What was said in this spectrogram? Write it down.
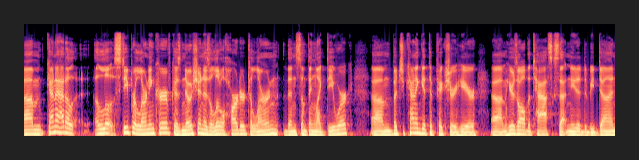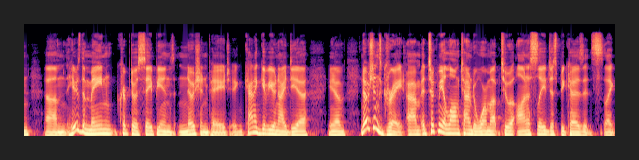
um, kind of had a, a little steeper learning curve because Notion is a little harder to learn than something like Dework. Um, but you kind of get the picture here. Um, here's all the tasks that needed to be done. Um, here's the main Crypto Sapiens Notion page. It can kind of give you an idea. You know, Notion's great. Um, it took me a long time to warm up to it, honestly, just because it's like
